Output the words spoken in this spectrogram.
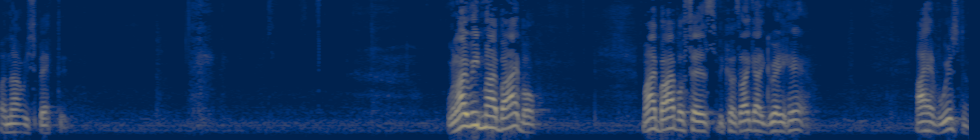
are not respected. When I read my Bible, my Bible says, because I got gray hair, I have wisdom.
